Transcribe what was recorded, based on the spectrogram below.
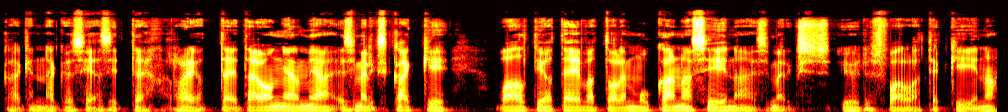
kaiken näköisiä sitten rajoitteita ja ongelmia. Esimerkiksi kaikki valtiot eivät ole mukana siinä, esimerkiksi Yhdysvallat ja Kiina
